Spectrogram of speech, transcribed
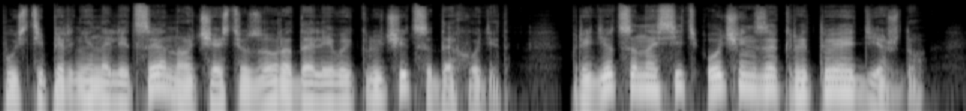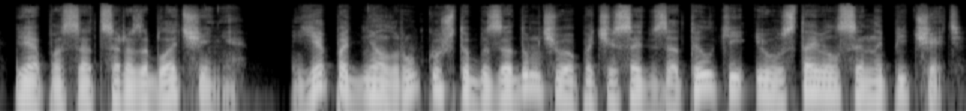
Пусть теперь не на лице, но часть узора до левой ключицы доходит. Придется носить очень закрытую одежду и опасаться разоблачения. Я поднял руку, чтобы задумчиво почесать в затылке и уставился на печать.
